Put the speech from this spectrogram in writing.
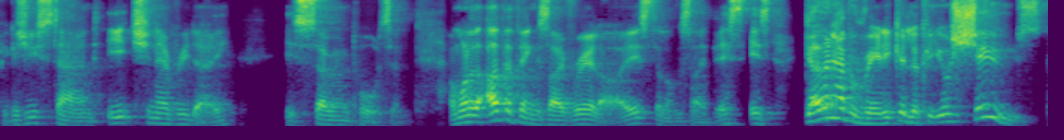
because you stand each and every day, is so important. And one of the other things I've realized alongside this is go and have a really good look at your shoes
